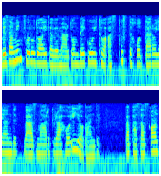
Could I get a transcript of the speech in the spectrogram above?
به زمین فرودای و به مردم بگوی تا از پوست خود درآیند و از مرگ رهایی یابند. و پس از آن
